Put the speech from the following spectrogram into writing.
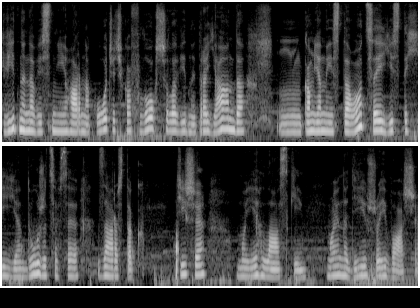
квітне навесні, гарна кочечка, флокс шиловідний, троянда кам'яниста. Оце її стихія. Дуже це все зараз так тіше мої глазки. Маю надію, що і ваші.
